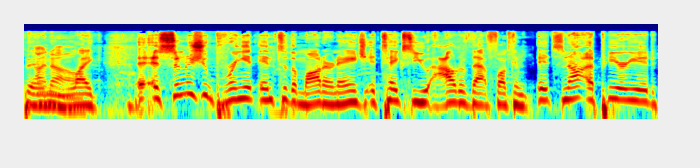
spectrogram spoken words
and I know. like as soon as you bring it into the modern age, it takes you out of that fucking it's not a period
